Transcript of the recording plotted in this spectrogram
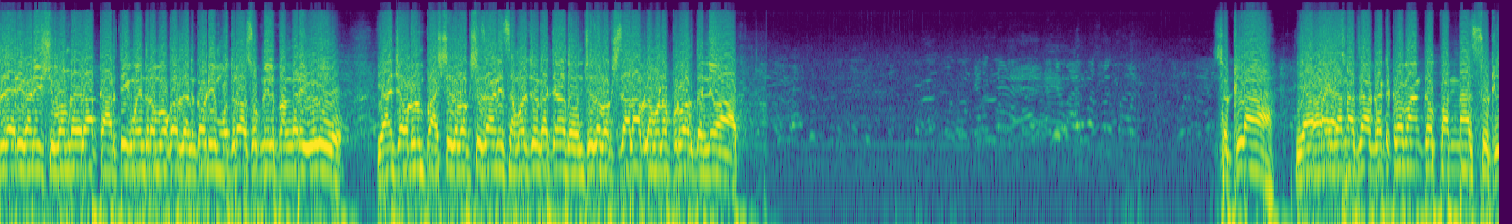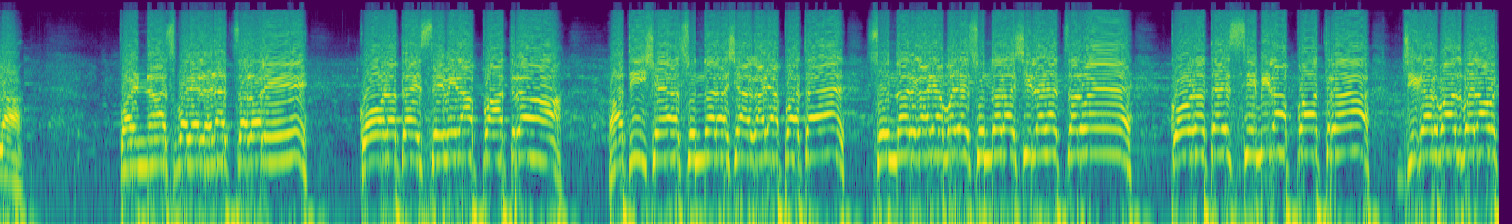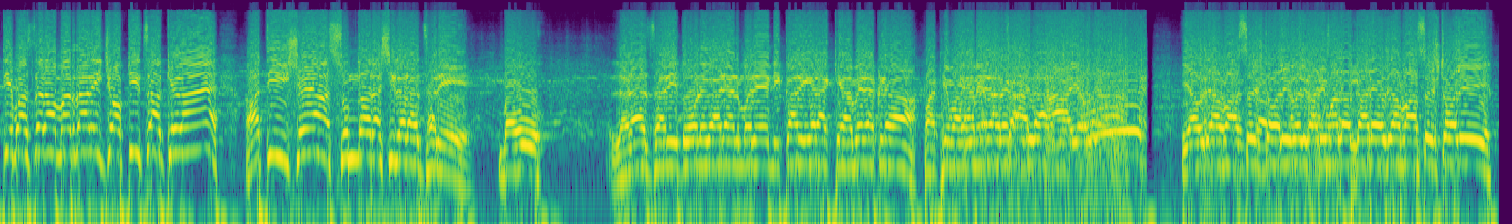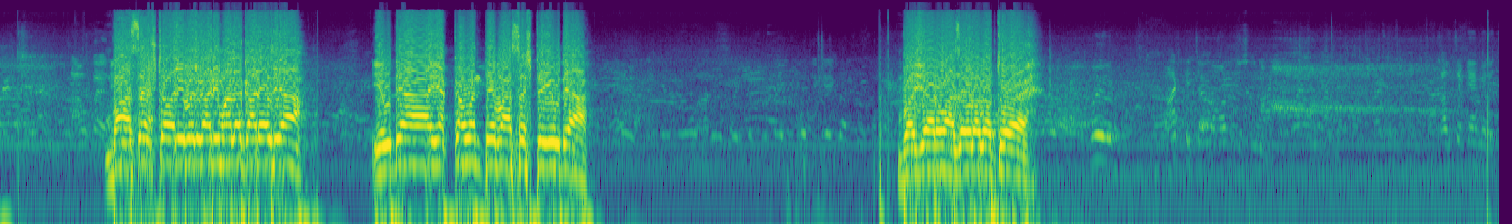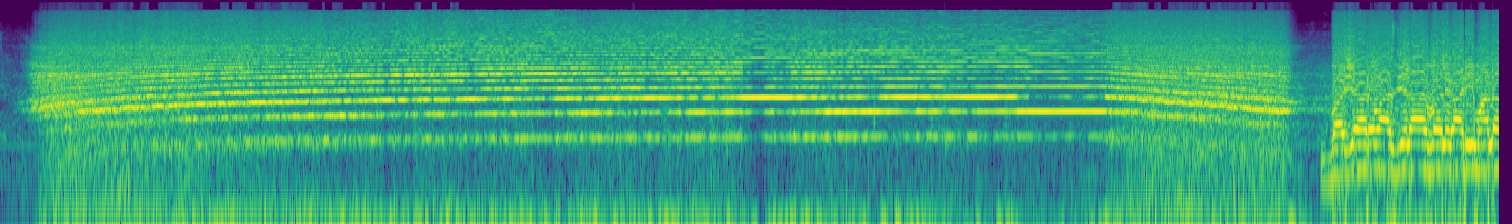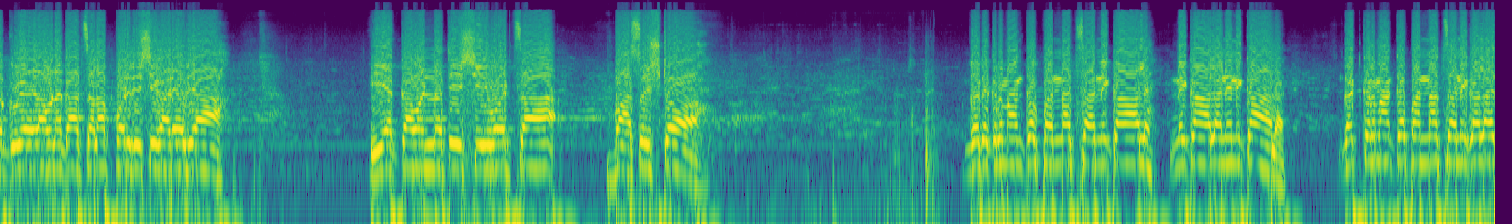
या ठिकाणी शुभम नायरा कार्तिक महेंद्र मोकर धनकवडी मुद्रा स्वप्नील पंगारे वेळू यांच्याकडून पाचशेचं बक्षीस आणि समर्थन करताना दोनशेचं बक्षीस आला आपला मनपूर्वक धन्यवाद. सुटला. या मैदानाचा गट क्रमांक पन्नास सुटला. पन्नासमध्ये लढत चालवली. कोण होत आहे सेमीला पात्र. अतिशय सुंदर अशा गाड्या पाहत सुंदर गाड्यामध्ये सुंदर अशी लढत चालू आहे. कोण होत आहे? सेमीला पात्र. जिगरबाज बैलावरती बसणारा मर्दानी जॉकीचा खेळ. आहे अतिशय सुंदर अशी लढत झाली. भाऊ लढत झाली दोन गाड्यांमध्ये. निकाल गेला कॅमेऱ्याकडे. पाठीमागे येऊद्या बासष्ट वाली बैलगाडी मला गाड्या उद्या बासष्ट वाली बासष्ट वाली बैलगाडी मला गाड्या उद्या येऊ द्या एक्कावन्न ते बासष्ट येऊ द्या. बजार वाजवला जातोय. बजार वाजलेला आहे बैलगाडी मालक वेळ लावू नका चला परदेशी गाड्या द्या. एकावन्न ते शेवटचा बासष्ट. गट क्रमांक पन्नासचा निकाल निकाल आणि निकाल. गट क्रमांक पन्नासचा निकाला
